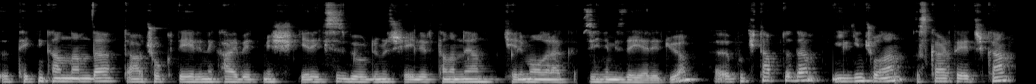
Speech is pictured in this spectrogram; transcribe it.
e, teknik anlamda daha çok değerini kaybetmiş, gereksiz gördüğümüz şeyleri tanımlayan kelime olarak zihnimizde yer ediyor. E, bu kitapta da ilginç olan ıskartaya çıkan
